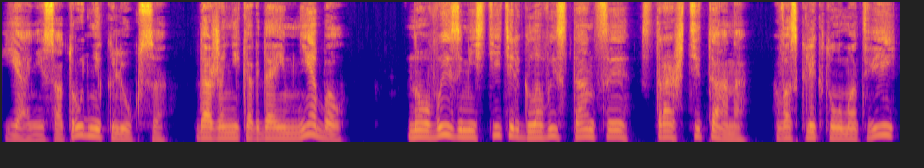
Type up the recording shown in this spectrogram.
«Я не сотрудник люкса, даже никогда им не был». «Но вы заместитель главы станции «Страж Титана», — воскликнул Матвей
